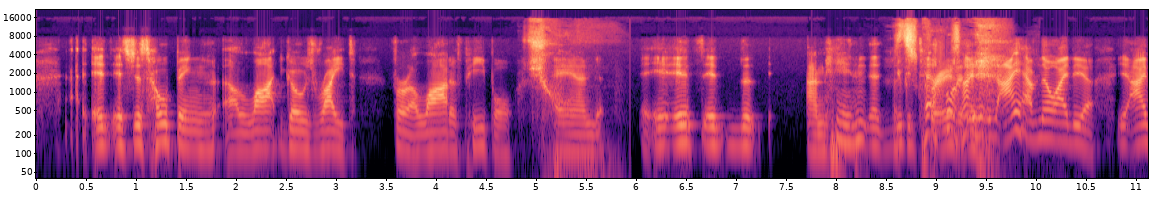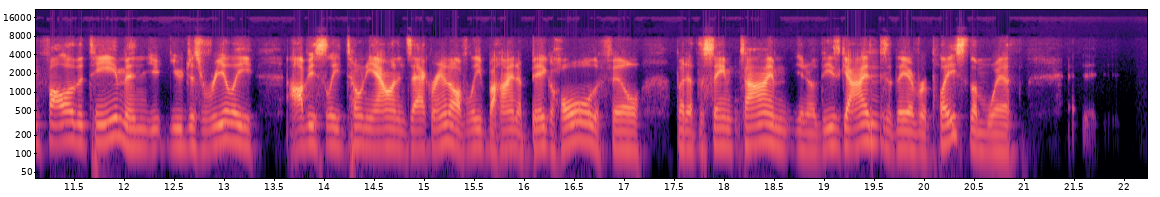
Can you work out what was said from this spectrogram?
It, it's just hoping a lot goes right for a lot of people. And it, it's it, the I mean, you can tell. I, I have no idea. Yeah, I follow the team, and you, you just really, obviously, Tony Allen and Zach Randolph leave behind a big hole to fill. But at the same time, you know, these guys that they have replaced them with,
